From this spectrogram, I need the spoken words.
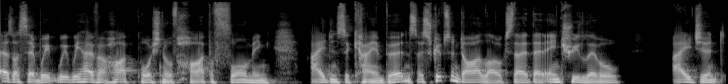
as I said, we we, we have a high proportion of high-performing agents at Kay and Burton. So scripts and dialogues, that, that entry level agent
